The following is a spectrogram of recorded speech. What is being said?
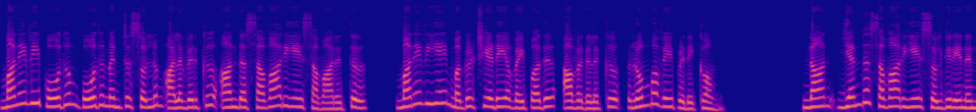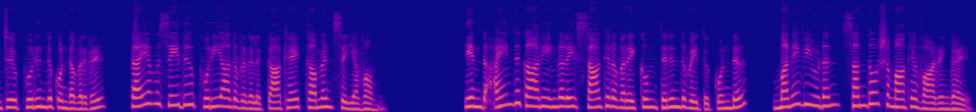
மனைவி போதும் போதுமென்று சொல்லும் அளவிற்கு அந்த சவாரியை சவாரித்து மனைவியை மகிழ்ச்சியடைய வைப்பது அவர்களுக்கு ரொம்பவே பிடிக்கும். நான் எந்த சவாரியை சொல்கிறேன் என்று புரிந்து கொண்டவர்கள் தயவு செய்து புரியாதவர்களுக்காக கமெண்ட் செய்யவும். இந்த ஐந்து காரியங்களை சாகிற வரைக்கும் தெரிந்து வைத்துக் கொண்டு மனைவியுடன் சந்தோஷமாக வாழுங்கள்.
